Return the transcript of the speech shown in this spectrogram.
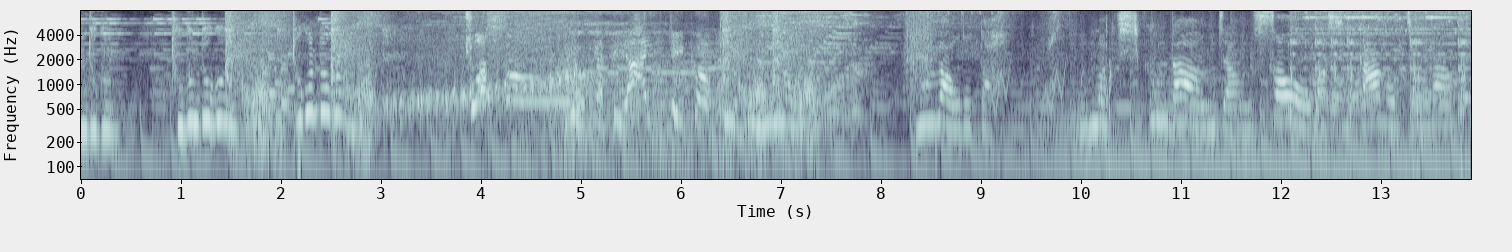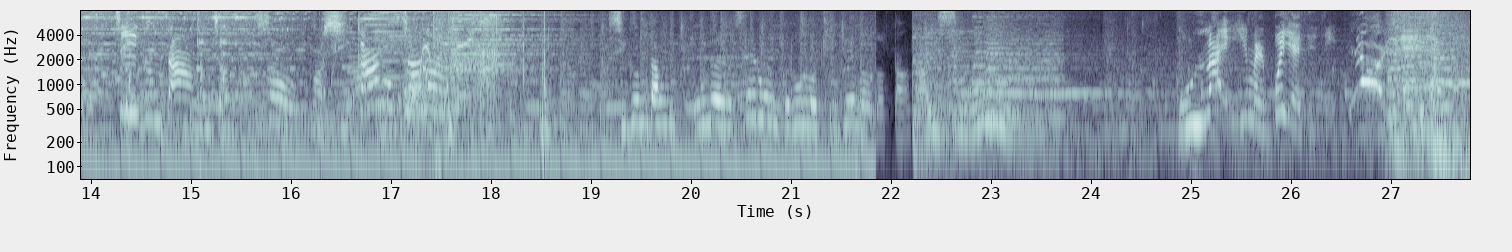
두근두근, 두근두근, 두근두근. 좋았어. Ice tickle. 놀라 얻었다. 놀라 지금 당장 써 맛이 까먹잖아. 지금 당장 써 맛이 까먹잖아. 지금 당 오늘 새로운 브롤러 두 개나 얻었다. 나이스. 놀라 의 힘을 보여주지. 놀래.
